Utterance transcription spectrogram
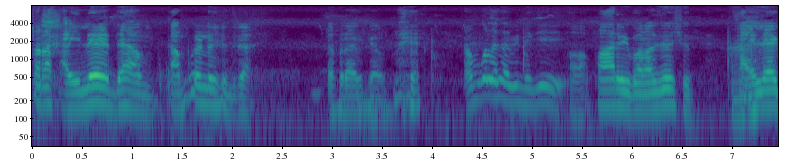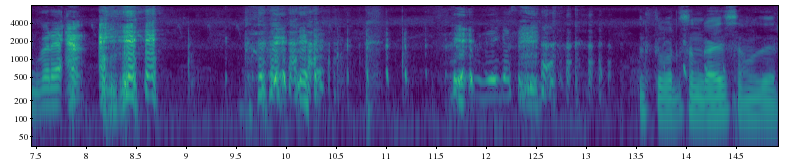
তোরা খাইলে দেখাম কাম করে নই সুদরা তারপরে আমি কাম আমগুলো খাবি নাকি? পারি বানা যে সুদ খাইলে একবারে ঠিক আছে দেখতে পাচ্ছেন গাইজ আমাদের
